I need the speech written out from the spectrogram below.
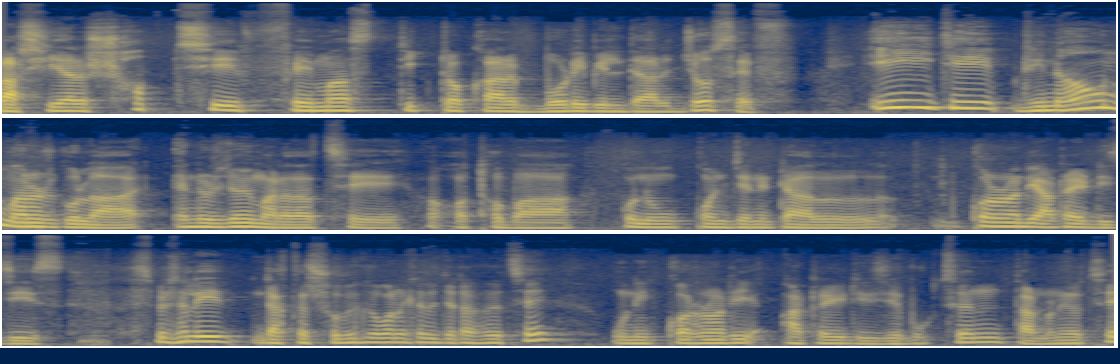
রাশিয়ার সবচেয়ে famous TikToker body builder Joseph এই যে রিনাউন মানুষগুলা এনার্জমে মারা যাচ্ছে, অথবা কোনো congenital coronary artery disease specially ডাক্তার শফিক রহমানের ক্ষেত্রে যেটা হয়েছে, উনি করোনারি আর্টারি ডিজিজে ভুগছেন, তার মানে হচ্ছে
